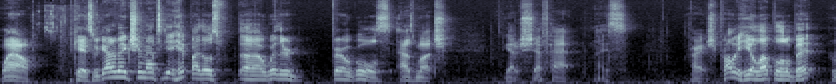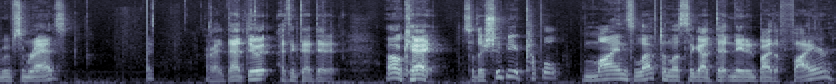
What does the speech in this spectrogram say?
Wow. Okay, so we gotta make sure not to get hit by those uh, withered feral ghouls as much. We got a chef hat. Nice. Alright, should probably heal up a little bit. Remove some rads. Alright, that do it? I think that did it. Okay, so there should be a couple mines left unless they got detonated by the fire.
